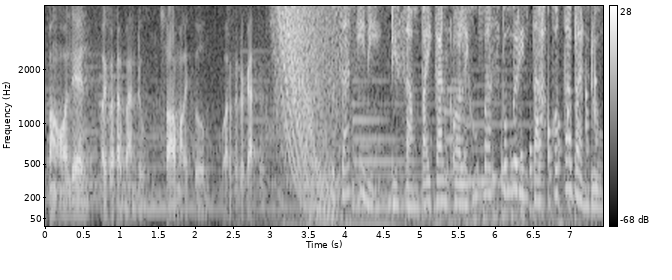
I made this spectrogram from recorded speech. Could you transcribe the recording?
Bang Oden, Wali Kota Bandung. Assalamualaikum warahmatullahi wabarakatuh. Pesan ini disampaikan oleh Humas Pemerintah Kota Bandung.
